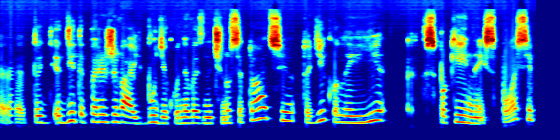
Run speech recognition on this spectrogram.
е, тоді- діти переживають будь-яку невизначену ситуацію тоді, коли її в спокійний спосіб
